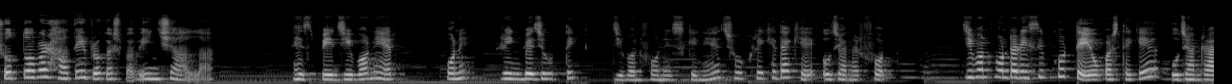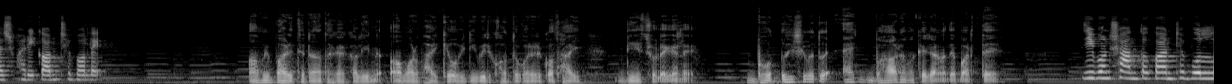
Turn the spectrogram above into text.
সত্য আমার হাতেই প্রকাশ পাবে ইনশাআল্লাহ। হেসপি জীবনের ফোনে রিং বেজে উঠতে জীবন ফোন স্ক্রিনে চোখ রেখে দেখে উজানের ফোন। জীবন ফোনটা রিসিভ করতে ওপাশ থেকে উজান রাজভারী কণ্ঠে বলে আমি বাড়িতে না থাকাকালীন আমার ভাইকে ওই নিবিড় খন্দকারের কথাই নিয়ে চলে গেলে। বন্ধু হিসেবে তো একবার আমাকে জানাতে পারতে। জীবন শান্ত কণ্ঠে বলল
